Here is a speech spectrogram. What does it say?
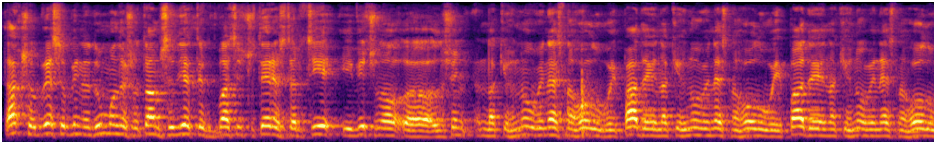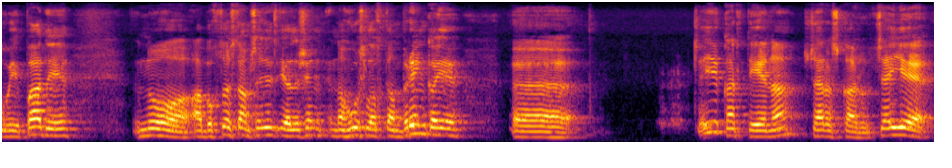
так, щоб ви собі не думали, що там сидять тих 24 старці і вічно е, лише накигнув вінець на голову і падає, накигнув вінець на голову і падає, накигнув вінець на голову і падає. Ну, або хтось там сидить і лише на гуслах там бринкає. Е, це є картина, ще раз кажу, це є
